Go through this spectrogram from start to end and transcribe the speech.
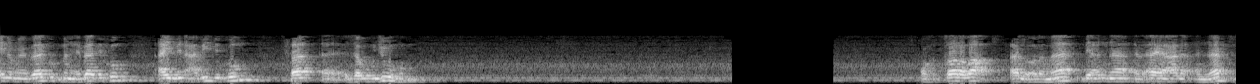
الصالحين من عبادكم أي من عبيدكم فزوجوهم. وقد قال بعض العلماء بأن الآية على النبي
